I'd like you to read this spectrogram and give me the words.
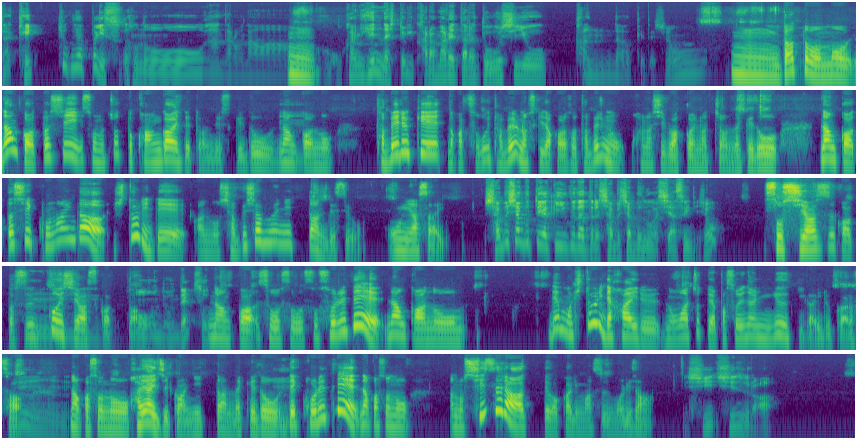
ら結局やっぱりそその、なんだろうな、うん他に変な人に絡まれたらどうしよう感なわけでしょ？うん、だと思う。なんか私、そのちょっと考えてたんですけど、なんかあの、食べる系、なんかすごい食べるの好きだからさ、食べるの話ばっかりになっちゃうんだけど、なんか私、この間、一人で、あの、しゃぶしゃぶに行ったんですよ。温野菜。しゃぶしゃぶと焼肉だったらしゃぶしゃぶの方がしやすいんでしょ？そう、しやすかった。すっごいしやすかったうん。うで？なんか、そうそうそう。それで、なんかあの、でも一人で入るのはちょっとやっぱそれなりに勇気がいるからさ、うんなんかその早い時間に行ったんだけど、うんで、これで、なんかその、あの、シズラーってわかります？森さん。し、しずら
